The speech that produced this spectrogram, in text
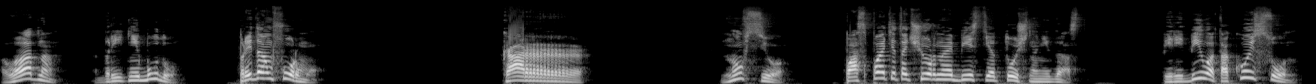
«Ладно, брить не буду. Придам форму». «Карррр!» «Ну все, поспать эта черная бестия точно не даст. Перебила такой сон.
